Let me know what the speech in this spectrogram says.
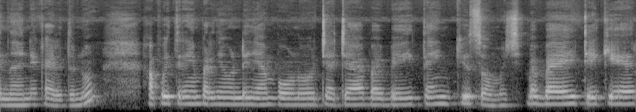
എന്ന് തന്നെ കരുതുന്നു. അപ്പോൾ ഇത്രയും പറഞ്ഞുകൊണ്ട് ഞാൻ പോണു. Tata bye bye. Thank you so much bye bye take care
